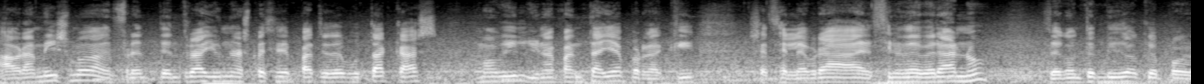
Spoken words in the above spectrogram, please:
Ahora mismo dentro hay una especie de patio de butacas móvil y una pantalla porque aquí se celebra el cine de verano tengo entendido que por,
